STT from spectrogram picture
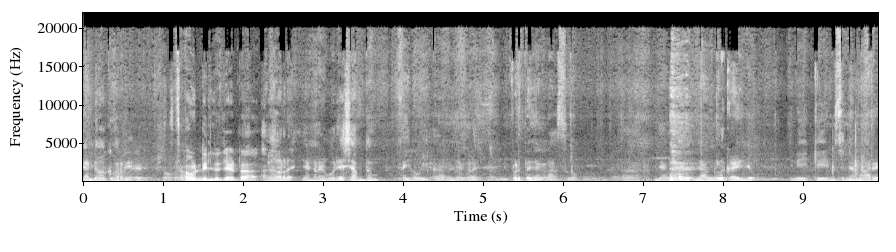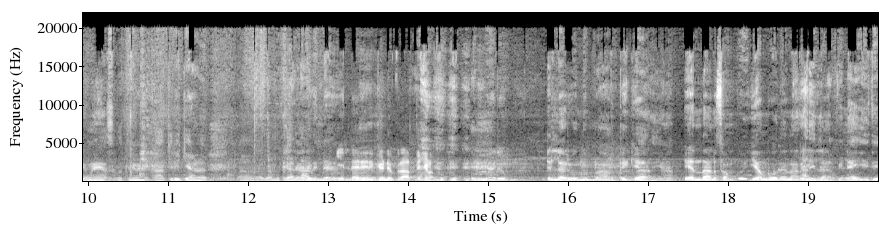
രണ്ട് വാക്ക് പറഞ്ഞേ. സൗണ്ട് ഇല്ല ചേട്ടാ. അത് പറഞ്ഞത് ഞങ്ങളുടെ ഒരേ ശബ്ദം ആയിപ്പോയി. അതാണ് ഞങ്ങളുടെ ഇപ്പോഴത്തെ ഞങ്ങളുടെ അസുഖം ഞങ്ങളെ ഞങ്ങളുടെ ഞങ്ങൾ കഴിഞ്ഞു. ഇനി കെയിംസിന്റെ മാരകമായ അസുഖത്തിന് വേണ്ടി കാത്തിരിക്കുകയാണ്. നമുക്ക് അതിന്റെ എല്ലാവരും എനിക്ക് വേണ്ടി പ്രാർത്ഥിക്കണം. എല്ലാവരും എല്ലാവരും ഒന്ന് പ്രാർത്ഥിക്കുക. എന്താണ് സംഭവിക്കാൻ പോകുന്നതെന്ന് അറിയില്ല. പിന്നെ ഇത്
